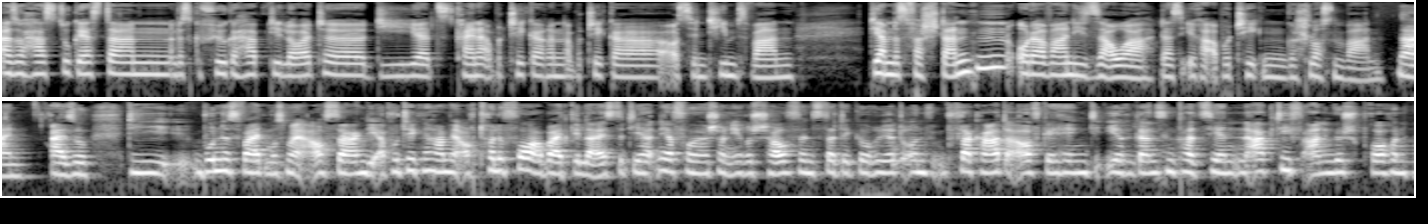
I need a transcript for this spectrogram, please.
Also hast du gestern das Gefühl gehabt, die Leute, die jetzt keine Apothekerinnen, Apotheker aus den Teams waren, die haben das verstanden oder waren die sauer, dass ihre Apotheken geschlossen waren? Nein, also die bundesweit muss man ja auch sagen, die Apotheken haben ja auch tolle Vorarbeit geleistet. Die hatten ja vorher schon ihre Schaufenster dekoriert und Plakate aufgehängt, ihre ganzen Patienten aktiv angesprochen.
